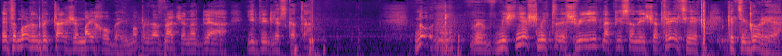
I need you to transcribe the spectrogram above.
это может быть также майхол беймо, предназначено для еды для скота. Ну, в, Мишне Швиит написана еще третья категория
